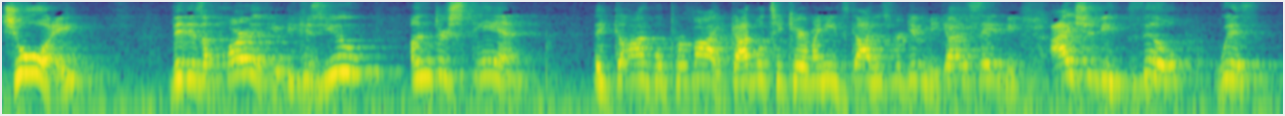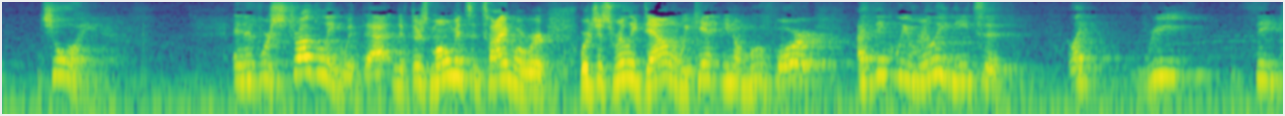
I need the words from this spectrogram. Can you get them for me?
joy that is a part of you because you Understand that God will provide. God will take care of my needs. God has forgiven me. God has saved me. I should be filled with joy. And if we're struggling with that, and if there's moments in time where we're, we're just really down and we can't, you know, move forward, I think we really need to, like, rethink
